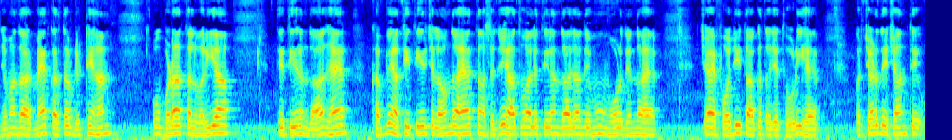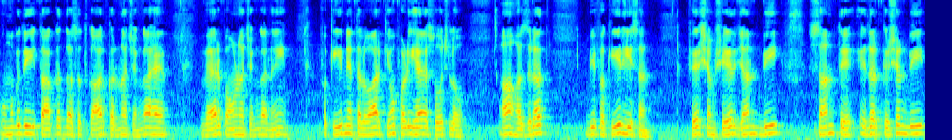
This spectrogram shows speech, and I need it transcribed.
ਜਮਾਦਾਰ, ਮੈਂ ਕਰਤਵ ਡਿੱਠੇ ਹਨ, ਉਹ ਬੜਾ ਤਲਵਰੀਆ ਤੇ ਤੀਰੰਦਾਜ਼ ਹੈ ਖੱਬੇ ਹੱਥੀ ਤੀਰ ਚਲਾਉਂਦਾ ਹੈ ਤਾਂ ਸੱਜੇ ਹੱਥ ਵਾਲੇ ਤੀਰੰਦਾਜ਼ਾਂ ਦੇ ਮੂੰਹ ਮੋੜ ਦਿੰਦਾ ਹੈ। ਚਾਹੇ ਫੌਜੀ ਤਾਕਤ ਅਜੇ ਥੋੜੀ ਹੈ, ਪਰ ਚੜ੍ਹਦੇ ਚੰਦ ਤੇ ਉਮਗਦੀ ਤਾਕਤ ਦਾ ਸਤਕਾਰ ਕਰਨਾ ਚੰਗਾ ਹੈ, ਵੈਰ ਪਾਉਣਾ ਚੰਗਾ ਨਹੀਂ। ਫਕੀਰ ਨੇ ਤਲਵਾਰ ਕਿਉਂ ਫੜੀ ਹੈ, ਸੋਚ ਲਓ। ਆ ਹਜ਼ਰਤ ਵੀ ਫਕੀਰ ਹੀ ਸਨ। ਫਿਰ ਸ਼ਮਸ਼ੇਰ ਜਨ ਵੀ ਸਨ ਤੇ ਇਧਰ ਕ੍ਰਿਸ਼ਨ ਵੀ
